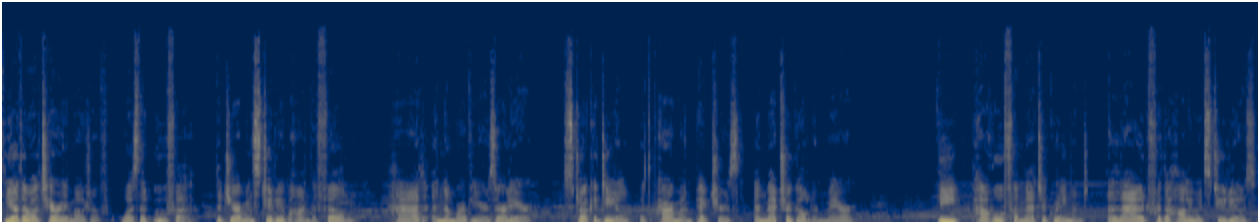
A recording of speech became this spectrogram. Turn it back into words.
The other ulterior motive was that UFA, the German studio behind the film, had, a number of years earlier, struck a deal with Paramount Pictures and Metro Goldwyn Mayer. The Parufamet agreement allowed for the Hollywood studios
